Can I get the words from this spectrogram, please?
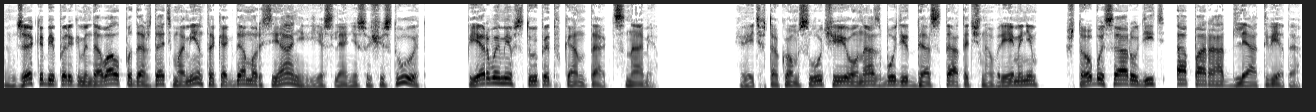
Джекоби порекомендовал подождать момента, когда марсиане, если они существуют, первыми вступят в контакт с нами. Ведь в таком случае у нас будет достаточно времени, чтобы соорудить аппарат для ответа.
